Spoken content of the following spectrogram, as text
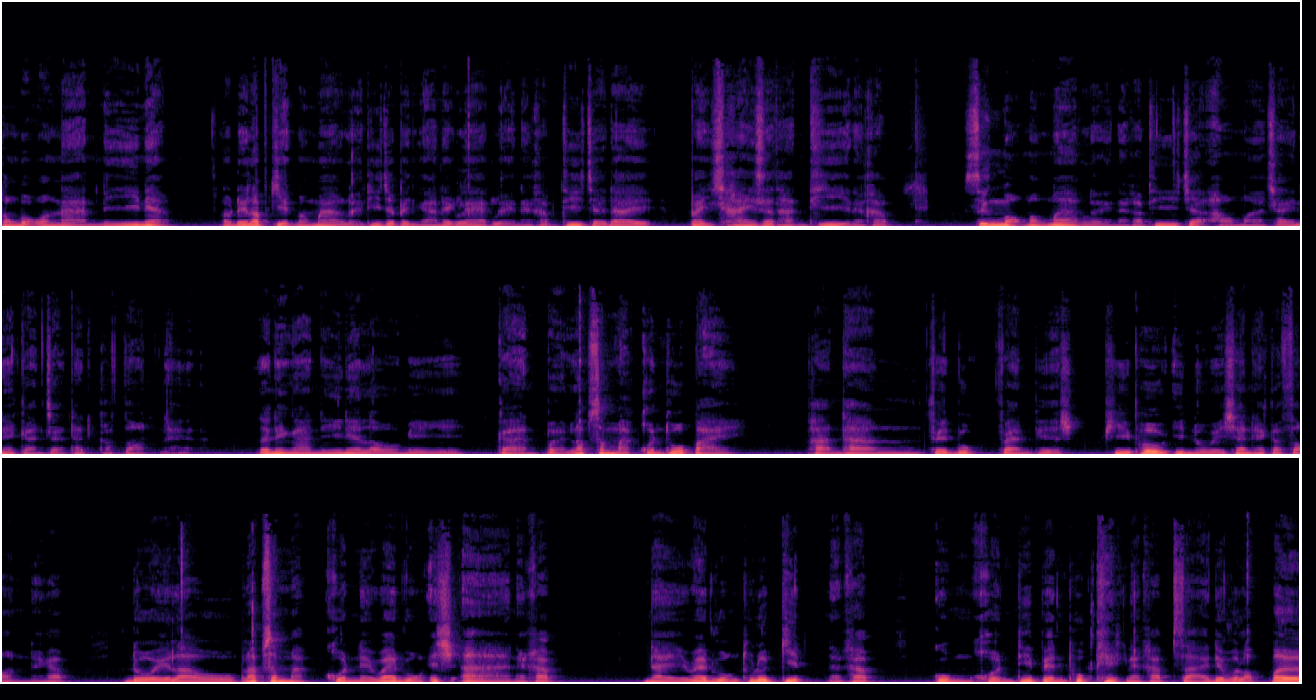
ต้องบอกว่างานนี้เนี่ย เราได้รับเกียรติมากๆเลย ที่จะเป็นงานแรก ๆเลยนะครับ ที่จะได้ไปใช้สถานที่นะครับ ซึ่งเหมาะมากๆเลยนะครับ ที่จะเอามาใช้ในการจัด Hackathon นะฮะและในงานนี้เนี่ยเรามีการเปิดรับสมัครคนทั่วไป ผ่านทาง Facebook Fanpage People Innovation Hackathon นะครับ โดยเรารับสมัครคนในแวดวง HR นะครับ ในแวดวงธุรกิจนะครับ กลุ่มคนที่เป็นพวก tech นะครับ สาย Developer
